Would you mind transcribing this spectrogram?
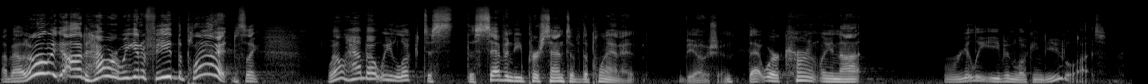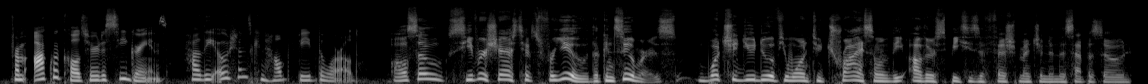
about, oh my God, how are we going to feed the planet? It's like, well, how about we look to the 70% of the planet, the ocean, that we're currently not really even looking to utilize? From aquaculture to sea greens, how the oceans can help feed the world. Also, Seaver shares tips for you, the consumers. What should you do if you want to try some of the other species of fish mentioned in this episode?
